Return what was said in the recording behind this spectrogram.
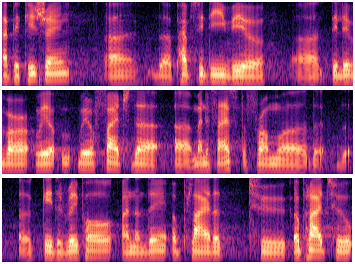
application, uh, the PipeCD will uh, deliver, will, will fetch the uh, manifest from uh, the, the Git repo and then apply it to, apply to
